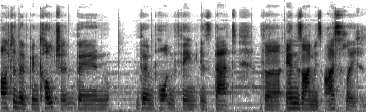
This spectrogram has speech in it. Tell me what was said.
after they've been cultured, then the important thing is that the enzyme is isolated.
